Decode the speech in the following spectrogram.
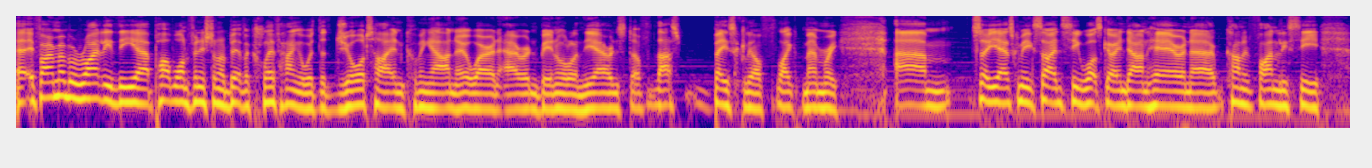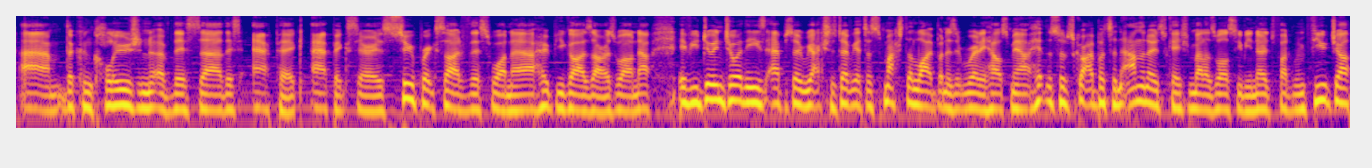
Uh, if I remember rightly, the uh, part one finished on a bit of a cliffhanger with the Jaw Titan coming out of nowhere and Eren being all in the air and stuff. That's basically off like memory. Um, so yeah, it's gonna be exciting to see what's going down here and uh, kind of finally see um, the conclusion of this uh, this epic epic series. Super excited for this one. Uh, I hope you guys are as well. Now, if you do enjoy these episode reactions, don't forget to smash the like button as it really helps me out. Hit the subscribe button and the notification bell as well, so you'll be notified when future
